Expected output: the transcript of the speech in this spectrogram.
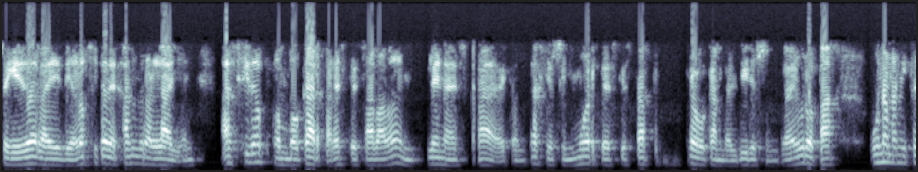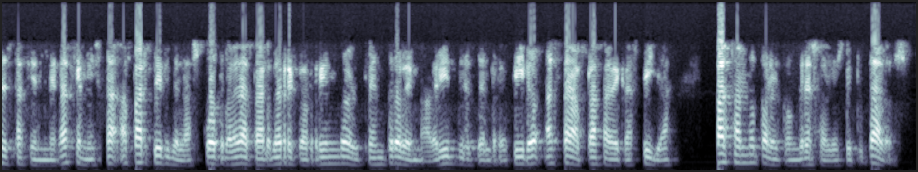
seguido de la ideológica de Alejandro Lyon, ha sido convocar para este sábado, en plena escala de contagios y muertes que está provocando el virus en toda Europa, una manifestación negacionista a partir de las 4 de la tarde recorriendo el centro de Madrid desde el Retiro hasta la Plaza de Castilla, pasando por el Congreso de los Diputados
